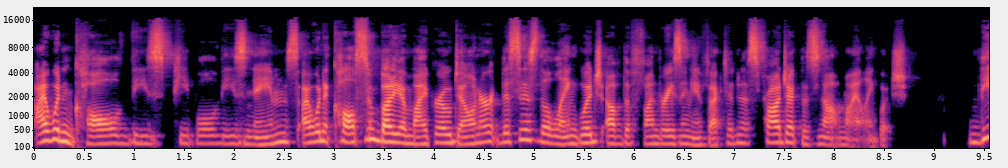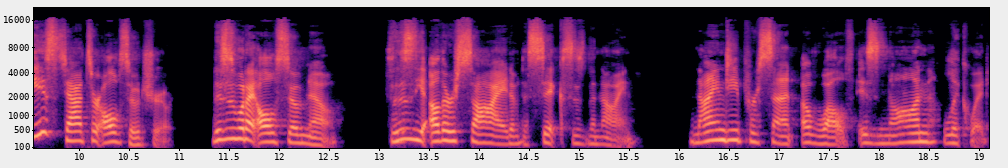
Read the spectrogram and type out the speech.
I wouldn't call these people these names. I wouldn't call somebody a micro donor. This is the language of the fundraising effectiveness project. It's not my language. These stats are also true. This is what I also know. So this is the other side of the six is the nine. 90% of wealth is non liquid.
